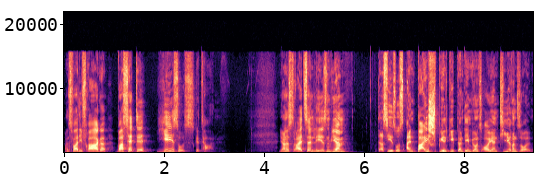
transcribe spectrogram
Und zwar die Frage, was hätte Jesus getan? In Johannes 13 lesen wir, dass Jesus ein Beispiel gibt, an dem wir uns orientieren sollen.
